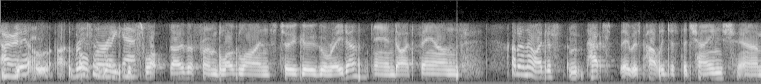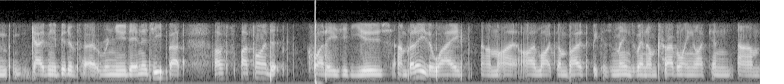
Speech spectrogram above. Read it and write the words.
Or yeah, I recently over, I swapped over from Bloglines to Google Reader, and I found I don't know. I just um, perhaps it was partly just the change um, gave me a bit of uh, renewed energy, but I've, I find it quite easy to use. Um, but either way, um, I, I like them both because it means when I'm travelling, I can um,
